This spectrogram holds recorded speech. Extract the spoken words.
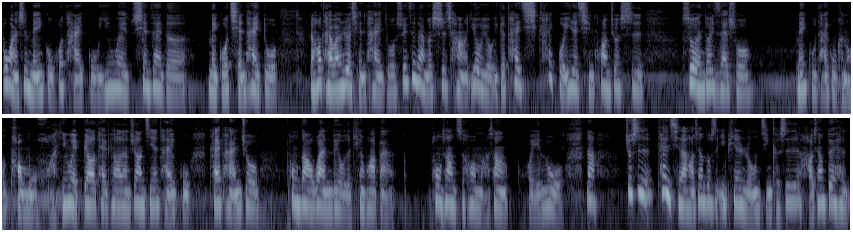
不管是美股或台股，因为现在的美国钱太多，然后台湾热钱太多，所以这两个市场又有一个太奇太诡异的情况，就是所有人都一直在说美股、台股可能会泡沫化，因为标的太漂亮，就像今天台股开盘就碰到万六的天花板，碰上之后马上回落，那就是看起来好像都是一片荣景，可是好像对很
